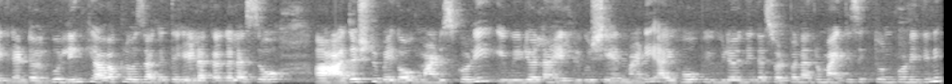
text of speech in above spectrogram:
ಐದು ಗಂಟೆವರೆಗೂ. ಲಿಂಕ್ ಯಾವಾಗ ಕ್ಲೋಸ್ ಆಗುತ್ತೆ ಹೇಳೋಕ್ಕಾಗಲ್ಲ. ಸೊ ಆದಷ್ಟು ಬೇಗ ಹೋಗಿ ಮಾಡಿಸ್ಕೊಳ್ಳಿ. ಈ ವಿಡಿಯೋನ ಎಲ್ರಿಗೂ ಶೇರ್ ಮಾಡಿ. ಐ ಹೋಪ್ ಈ ವಿಡಿಯೋದಿಂದ ಸ್ವಲ್ಪನಾದರೂ ಮಾಹಿತಿ ಸಿಕ್ತು ಅಂದ್ಕೊಂಡಿದ್ದೀನಿ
